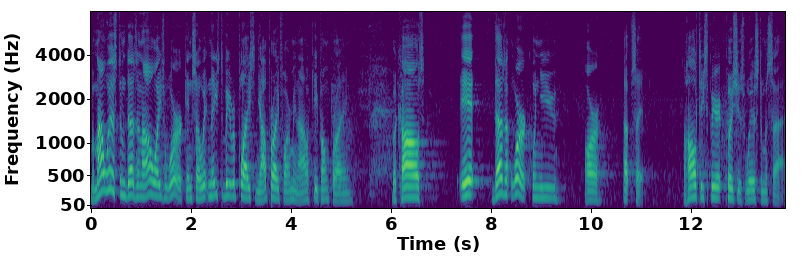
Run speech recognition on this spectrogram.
But my wisdom doesn't always work, and so it needs to be replaced. And y'all pray for me, and I'll keep on praying. Because it doesn't work when you are upset. A haughty spirit pushes wisdom aside.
